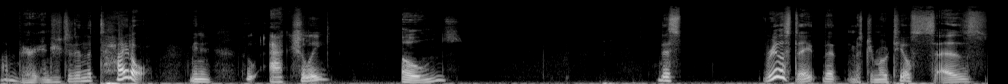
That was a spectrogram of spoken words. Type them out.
I'm very interested in the title, meaning who actually owns this real estate that Mr. Motil says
